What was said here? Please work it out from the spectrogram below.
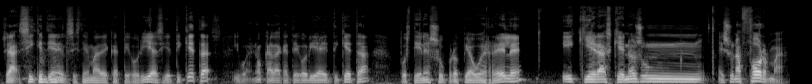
O sea, sí que tiene el sistema de categorías y etiquetas, y bueno, cada categoría y etiqueta, pues tiene su propia URL, y quieras que no es, un, es una forma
